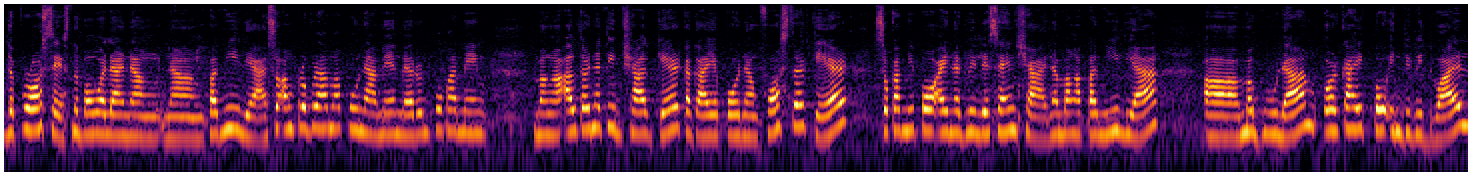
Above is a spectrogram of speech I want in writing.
the process na mawala ng, ng pamilya. So ang programa po namin, meron po kaming mga alternative child care, kagaya po ng foster care. So kami po ay naglilisensya ng mga pamilya ah, magulang or kahit po individual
